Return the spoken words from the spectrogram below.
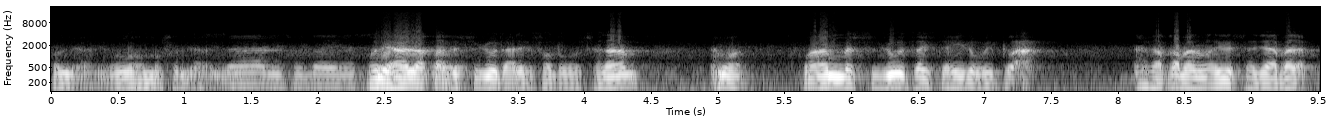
صل عليه. اللهم صل عليه. السادس بين ولهذا قال في السجود عليه الصلاة والسلام وأما السجود فاجتهدوا في الدعاء. فقبل أن يستجاب لكم.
